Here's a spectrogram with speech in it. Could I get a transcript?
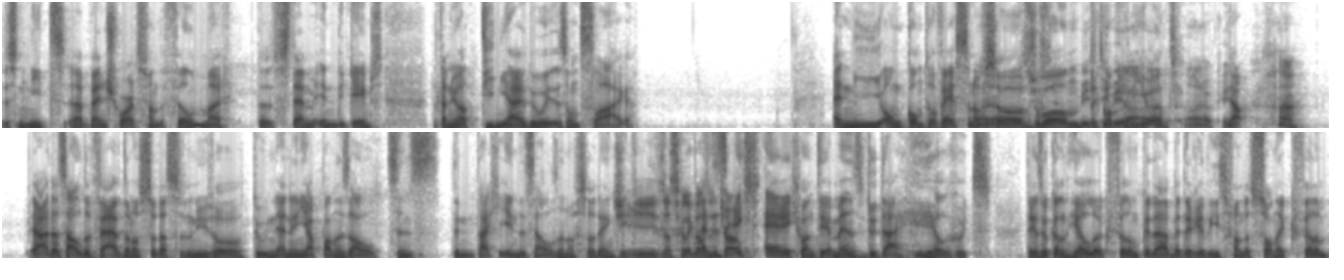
dus niet eh, Ben Schwartz van de film, maar de stem in de games, dat dat nu al tien jaar doet, is ontslagen. En niet om controversen of Ah ja, zo, gewoon er komt een nieuwe. Ah, ja, oké. Ja. Huh. ja, dat is al de vijfde of zo dat ze nu zo doen. En in Japan is al sinds de dag één dezelfde of zo, denk ik. Jeez, dat is gelijk dat En ze het is Charles... echt erg, want die mens doet dat heel goed. Er is ook een heel leuk filmpje dat bij de release van de Sonic-film,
